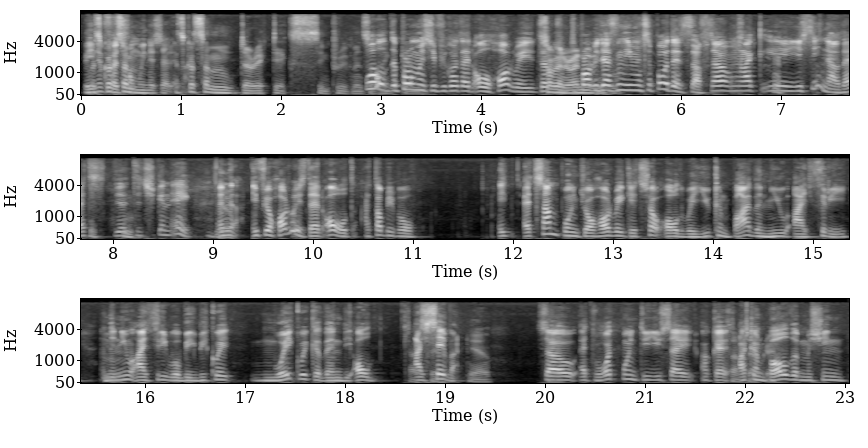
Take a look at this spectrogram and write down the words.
benefits some from Windows 11. It's got some DirectX improvements. Well, the problem is if you've got that old hardware, the, it probably doesn't even support that stuff. So I'm like, you, you see now, that's the, the chicken egg. And Yeah. if your hardware is that old, I tell people, it, at some point your hardware gets so old where you can buy the new i3, and the Mm. new i3 will be, be quick, way quicker than the old i7. Yeah. So at what point do you say, okay, I can build a machine,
